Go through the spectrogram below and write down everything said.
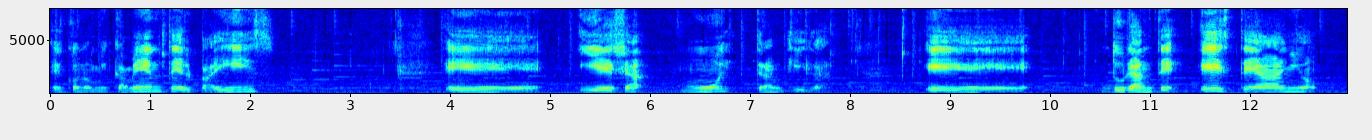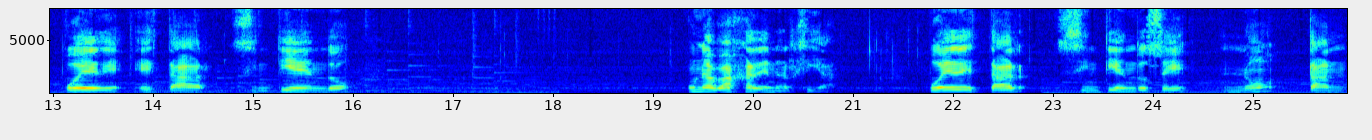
económicamente el país eh, y ella muy tranquila. Eh, durante este año puede estar sintiendo una baja de energía. Puede estar sintiéndose no tan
